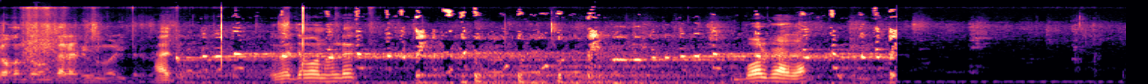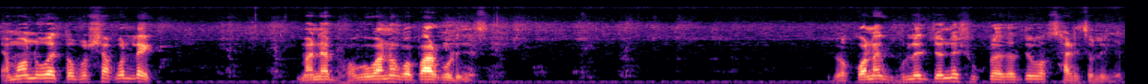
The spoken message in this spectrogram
যখন তখন গালাটি মারি ফেলবে। হয়তো এবার যেমন হলে বল রাজা এমন ওই তপস্যা করলে মানে ভগবানও অপার করে যাচ্ছে অনেক ভুলের জন্য শুক্রাচার্য ছাড়ি চলে গেল।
